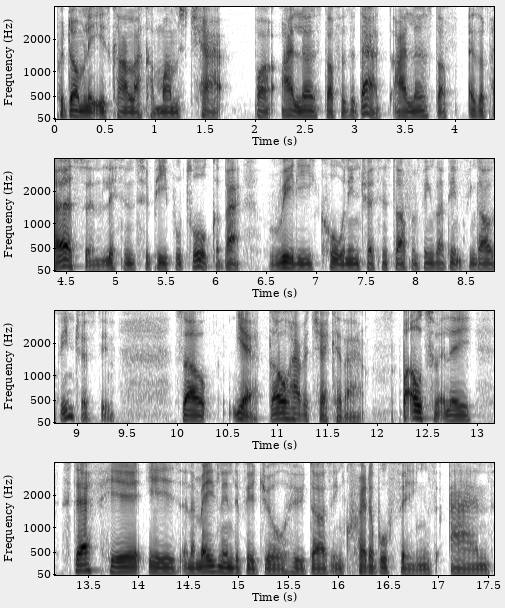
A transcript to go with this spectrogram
predominantly it's kind of like a mum's chat, but I learn stuff as a dad. I learn stuff as a person, listening to people talk about really cool and interesting stuff and things I didn't think I was interested in. So yeah, go have a check of that. But ultimately, Steph here is an amazing individual who does incredible things and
